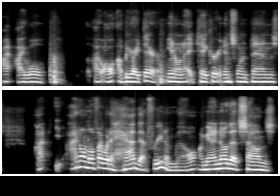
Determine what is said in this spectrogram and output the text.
I, I will, I'll, I'll be right there. You know, and I take her insulin pens. I, I don't know if I would have had that freedom, Mel. I mean, I know that sounds,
